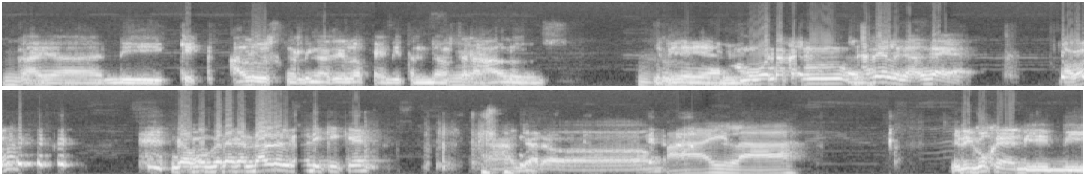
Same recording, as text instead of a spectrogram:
kayak di kick halus, ngerti nggak sih lo kayak ditendang Iya. secara halus. Jadi ya Menggunakan dalil nggak? Enggak ya? apa? Nggak menggunakan dalil kan di kiknya? Agak dong. Tai lah. Jadi gue kayak di di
